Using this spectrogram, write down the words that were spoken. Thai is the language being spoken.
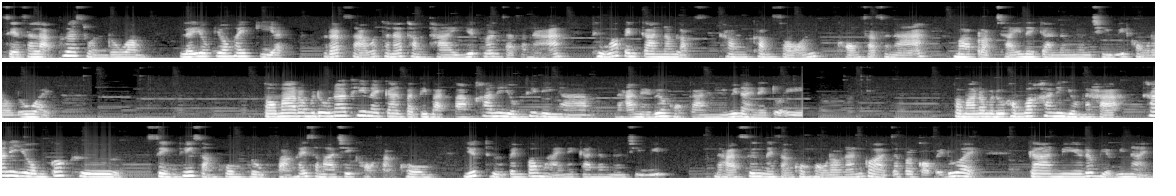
เสียสละเพื่อส่วนรวม และยกย่องให้เกียรติ รักษาวัฒนธรรมไทยยึดมั่นศาสนา ถือว่าเป็นการนำหลักคำคำสอนของศาสนามาปรับใช้ในการดำเนินชีวิตของเราด้วย ต่อมาเรามาดูหน้าที่ในการปฏิบัติตามค่านิยมที่ดีงามนะคะในเรื่องของการมีวินัยในตัวเอง ต่อมาเรามาดูคำว่าค่านิยมนะคะ ค่านิยมก็คือ สิ่งที่สังคมปลูกฝังให้สมาชิกของสังคม ยึดถือเป็นเป้าหมายในการดำเนินชีวิตนะคะซึ่งในสังคมของเรานั้นก็อาจจะประกอบไปด้วย การมีระเบียบวินัย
